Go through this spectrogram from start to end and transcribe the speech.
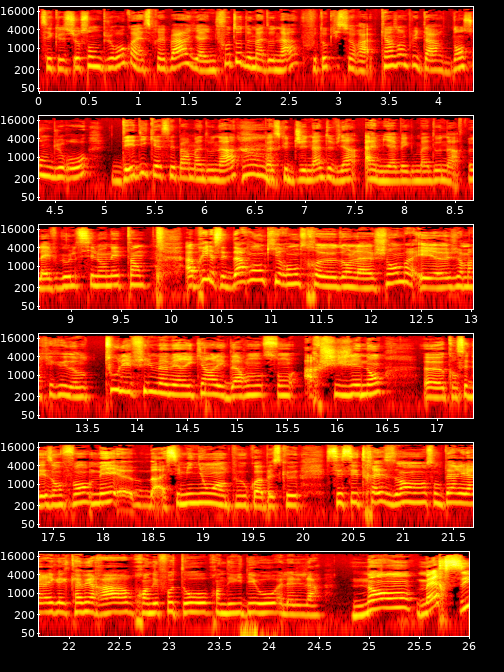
c'est que sur son bureau, quand elle se prépare, il y a une photo de Madonna, photo qui sera 15 ans plus tard dans son bureau, dédicacée par Madonna, parce que Jenna devient amie avec Madonna. Life goal s'il en est un. Après, il y a ces darons qui rentrent euh, dans la chambre et euh, j'ai remarqué que dans tous les films américains, les darons sont archi gênants. Euh, quand c'est des enfants, mais euh, bah, c'est mignon un peu quoi, parce que c'est ses 13 ans, son père il arrive avec la caméra, prend des photos, prend des vidéos, elle, elle est là. Non, merci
